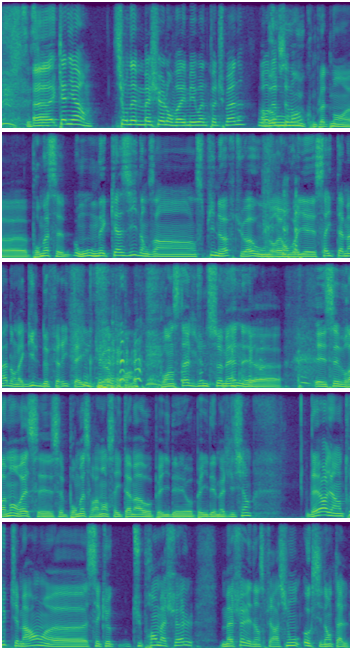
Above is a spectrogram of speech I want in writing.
C'est. Euh, Cagnard, si on aime Machel, on va aimer One Punch Man ou Ah bah oui, inversement oui, complètement. Euh, pour moi, c'est, on, on est quasi dans un spin-off, tu vois, où on aurait envoyé Saitama dans la guilde de Fairy Tail, tu vois, pour un, pour un stage d'une semaine. Et, euh, et c'est vraiment, ouais, c'est, c'est- pour moi, c'est vraiment Saitama au pays des, au pays des magiciens. D'ailleurs, il y a un truc qui est marrant, euh, c'est que tu prends Machel, Machel est d'inspiration occidentale.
